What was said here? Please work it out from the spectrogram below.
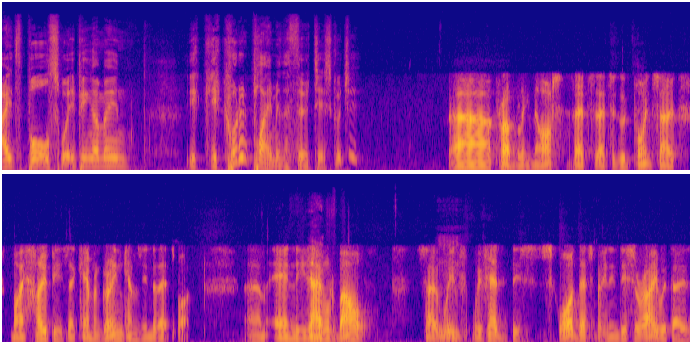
eighth ball sweeping. I mean, you, you couldn't play him in the third test, could you? Uh, probably not. That's that's a good point. So my hope is that Cameron Green comes into that spot, um, and he's able to bowl. So mm. we've we've had this squad that's been in disarray with those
